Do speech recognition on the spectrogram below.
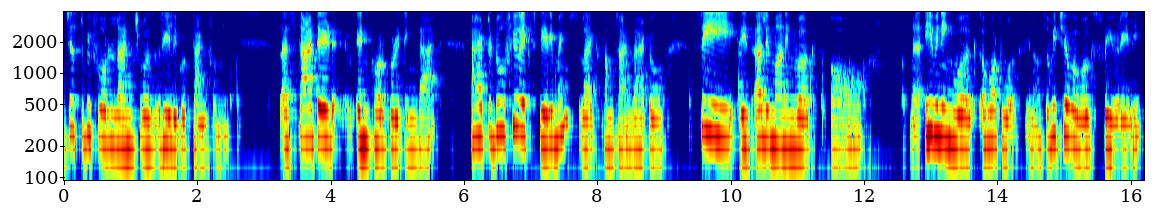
just before lunch was really good time for me. So I started incorporating that. I had to do a few experiments, like sometimes I had to see is early morning works or uh, evening works or what works, you know, so whichever works for you really.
